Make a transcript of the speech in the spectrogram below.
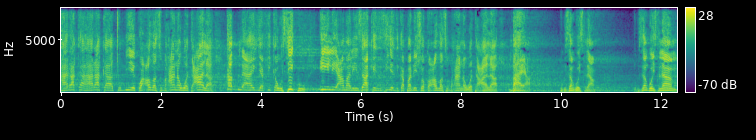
haraka haraka atubie kwa Allah subhanahu wa ta'ala kabla haijafika usiku ili amali zake zisije zikapandishwa kwa Allah subhanahu wa ta'ala mbaya. Ndugu zangu waislamu ndugu zangu waislamu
